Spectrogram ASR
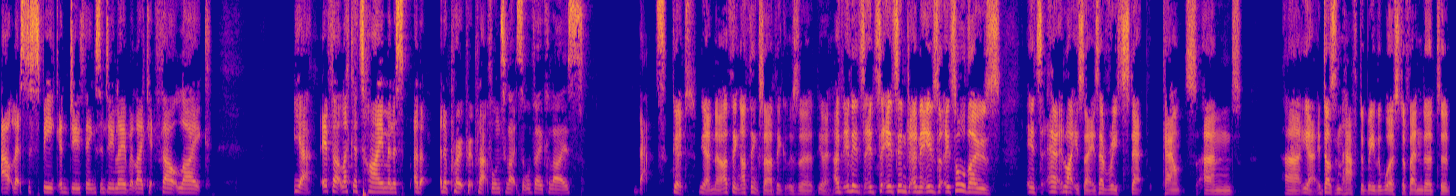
outlets to speak and do things and do labor. Like it felt like, yeah, it felt like a time and a, an, an appropriate platform to like sort of vocalize that. Good. Yeah. No, I think I think so. I think it was uh, you know it is it's it's in, and it is it's all those. It's uh, like you say. It's every step counts, and uh, yeah, it doesn't have to be the worst offender to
